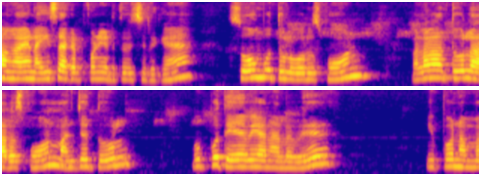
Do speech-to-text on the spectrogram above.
வெங்காயம் நைஸாக கட் பண்ணி எடுத்து வச்சுருக்கேன். சோம்புத்தூள் ஒரு ஸ்பூன் மிளகாத்தூள் அரை ஸ்பூன் மஞ்சத்தூள். உப்பு தேவையான அளவு. இப்போ நம்ம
